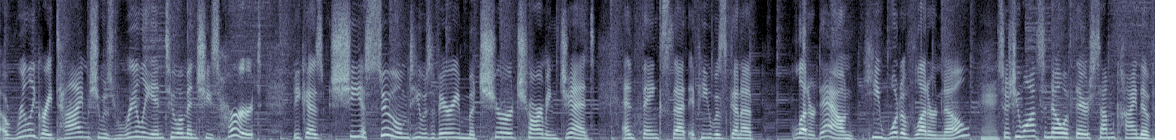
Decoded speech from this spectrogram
a really great time. She was really into him, and she's hurt because she assumed he was a very mature, charming gent, and thinks that if he was gonna let her down, he would have let her know. So she wants to know if there's some kind of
